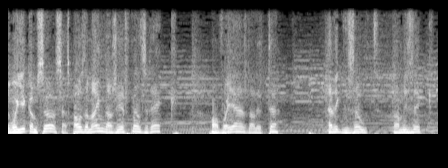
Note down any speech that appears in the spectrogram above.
Ben voyez comme ça, ça se passe de même dans GFP en direct. On voyage dans le temps avec vous autres en musique.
